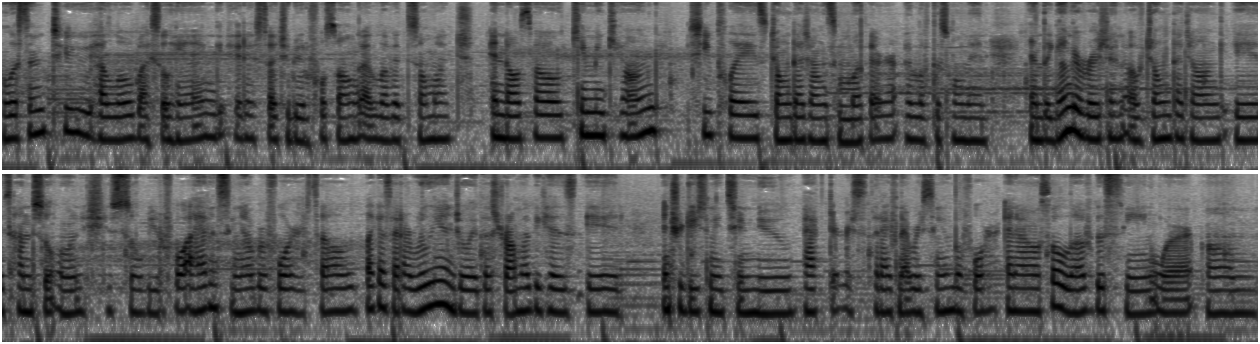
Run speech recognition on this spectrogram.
Listen to Hello by Sohyang. It is such a beautiful song. I love it so much. And also Kim Mi Kyung, she plays Jung Da Jung's mother. I love this woman. And the younger version of Jung Da Jung is Han So Eun. She's so beautiful. I haven't seen her before, so like I said, I really enjoy this drama because it introduced me to new actors that I've never seen before. And I also love the scene where um,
